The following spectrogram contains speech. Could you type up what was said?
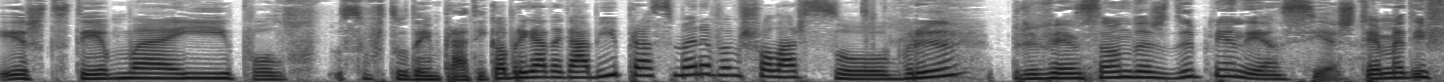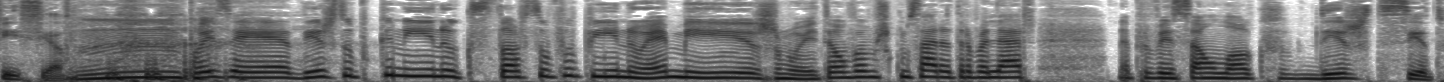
este tema e pô-lo, sobretudo, em prática. Obrigada, Gabi. Para a semana vamos falar sobre. Prevenção das dependências. Tema difícil. Hum, pois é, desde o pequenino que se torce o pepino, é mesmo. Então vamos começar a trabalhar na prevenção logo desde cedo.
